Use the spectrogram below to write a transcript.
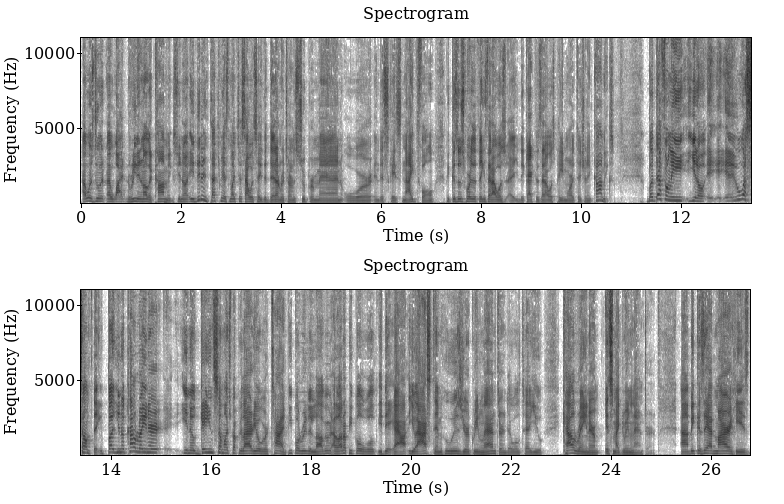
I was doing, uh, reading other comics, you know, it didn't touch me as much as I would say The Death and Return of Superman or in this case, Knightfall, because those were the things that I was, uh, the characters that I was paying more attention in comics. But definitely, you know, it, it was something. But, you know, Kyle Rayner, you know, gained so much popularity over time. People really love him. A lot of people will, they, you ask them, who is your Green Lantern? They will tell you, Cal Rayner is my Green Lantern. uh, because they admire his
